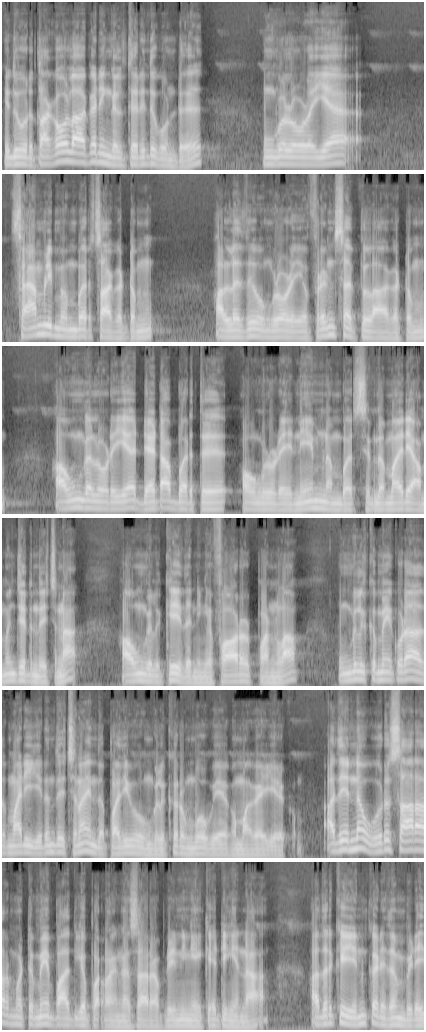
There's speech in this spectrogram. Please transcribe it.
இது ஒரு தகவலாக நீங்கள் தெரிந்து கொண்டு உங்களுடைய ஃபேமிலி மெம்பர்ஸ் ஆகட்டும் அல்லது உங்களுடைய ஃப்ரெண்ட் சர்க்கிள் ஆகட்டும் அவங்களுடைய டேட் ஆஃப் பர்த்து அவங்களுடைய நேம் நம்பர்ஸ் இந்த மாதிரி அமைஞ்சிருந்துச்சுன்னா அவங்களுக்கு இதை நீங்கள் ஃபார்வர்ட் பண்ணலாம். உங்களுக்குமே கூட அது மாதிரி இருந்துச்சுன்னா இந்த பதிவு உங்களுக்கு ரொம்ப உபயோகமாக இருக்கும். அது என்ன ஒரு சாரார் மட்டுமே பாதிக்கப்படுறாங்க சார் அப்படின்னு நீங்கள் கேட்டிங்கன்னா அதற்கு எண்கணிதம் விடை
